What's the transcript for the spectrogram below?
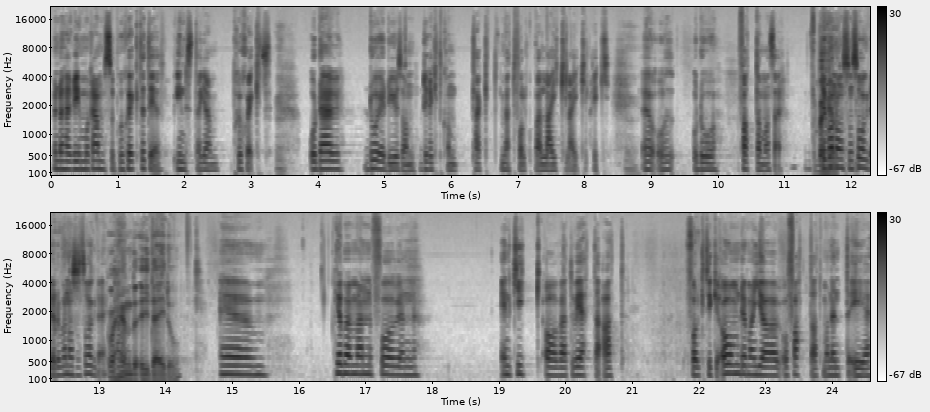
men det här rim och ramsor-projektet är ett Instagram-projekt. Mm. Och där, då är det ju sån direktkontakt takt med att folk bara like, like, like. Mm. Uh, och, och då fattar man så här. Vad det var någon som såg det, det var någon som såg det. Vad ja. händer i dig då? Uh, ja, men man får en, en kick av att veta att folk tycker om det man gör och fatta att man inte är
